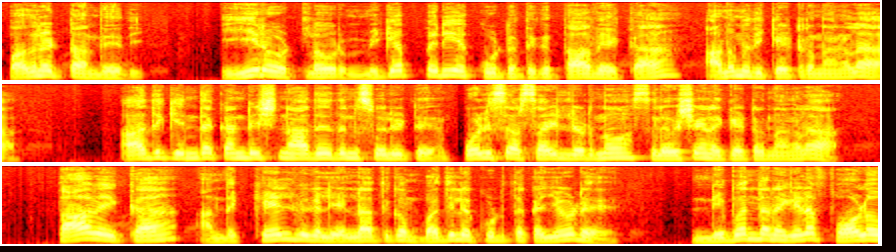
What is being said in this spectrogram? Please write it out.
பதினெட்டாம் தேதி ஈரோட்டில் ஒரு மிகப்பெரிய கூட்டத்துக்கு தாவேக்கா அனுமதி கேட்டிருந்தாங்களா? அதுக்கு இந்த கண்டிஷன் அது இதுன்னு சொல்லிட்டு போலீஸார் சைடில் இருந்தும் சில விஷயங்களை கேட்டிருந்தாங்களா? தாவேக்கா அந்த கேள்விகள் எல்லாத்துக்கும் பதிலை கொடுத்த கையோடு நிபந்தனைகளை ஃபாலோ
